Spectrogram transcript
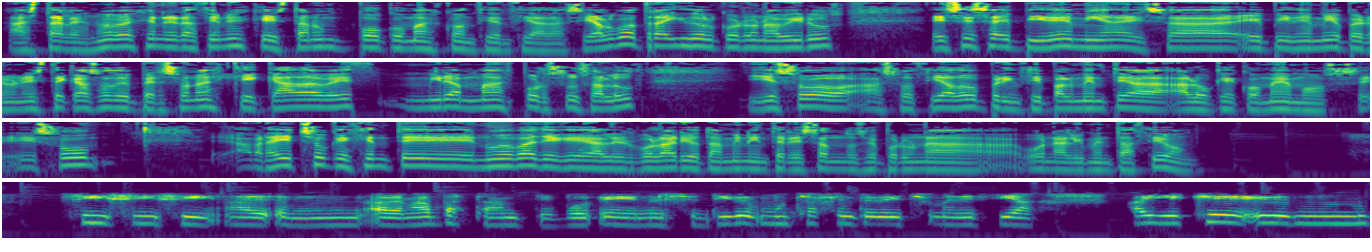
hasta las nuevas generaciones que están un poco más concienciadas. Si algo ha traído el coronavirus es esa epidemia, esa epidemia, pero en este caso de personas que cada vez miran más por su salud y eso asociado principalmente a, lo que comemos. Eso habrá hecho que gente nueva llegue al herbolario también interesándose por una buena alimentación. Sí, sí, sí. Em, además bastante. En el sentido, mucha gente de hecho me decía, ay, es que em,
